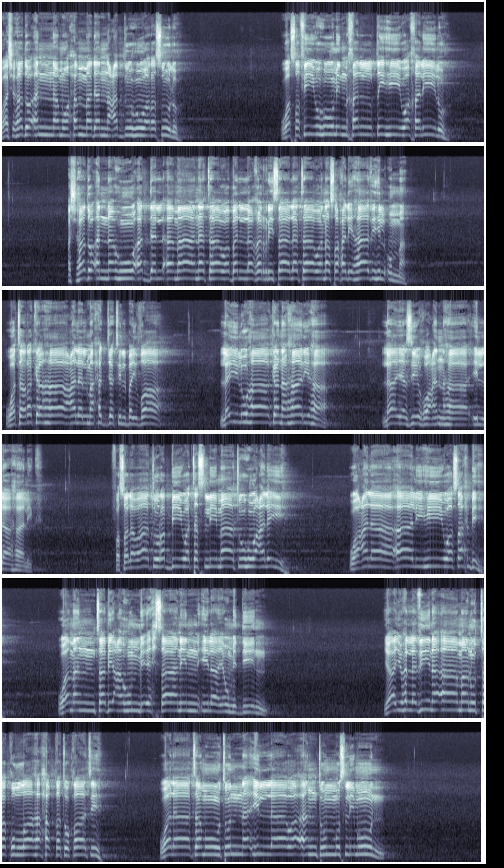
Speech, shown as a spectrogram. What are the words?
وأشهد أن محمدا عبده ورسوله وصفيه من خلقه وخليله. أشهد أنه أدى الأمانة وبلغ الرسالة ونصح لهذه الأمة وتركها على المحجة البيضاء ليلها كنهارها لا يزيغ عنها إلا هالك. فصلوات ربي وتسليماته عليه وعلى آله وصحبه ومن تبعهم بإحسان إلى يوم الدين. يا أيها الذين آمنوا اتقوا الله حق تقاته ولا تموتن إلا وأنتم مسلمون.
